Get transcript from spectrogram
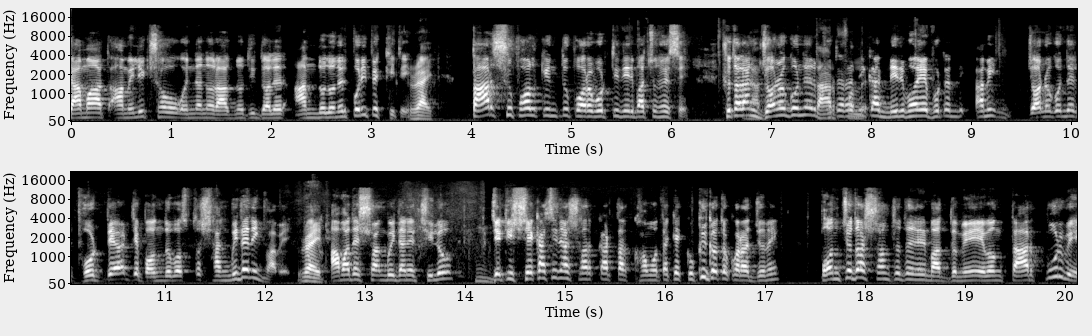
জামাত আওয়ামী লীগ সহ অন্যান্য রাজনৈতিক দলের আন্দোলনের পরিপ্রেক্ষিতে। রাইট তার সুফল কিন্তু পরবর্তী নির্বাচন হয়েছে। সুতরাং জনগণের ভোটাধিকার নির্ভয়ে ভোটার আমি জনগণের ভোট দেওয়ার যে বন্দোবস্ত সাংবিধানিক ভাবে আমাদের সংবিধানে ছিল যেটি শেখ হাসিনা সরকার তার ক্ষমতাকে কুকিগত করার জন্য পঞ্চদশ সংশোধনের মাধ্যমে এবং তার পূর্বে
